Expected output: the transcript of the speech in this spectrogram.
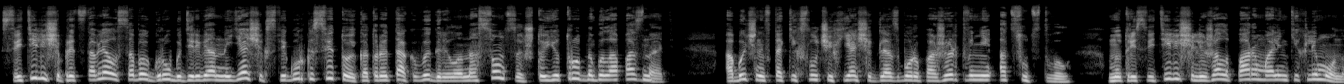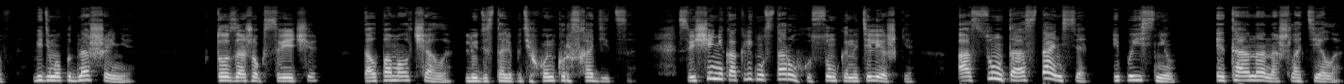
Святилище представляло собой грубый деревянный ящик с фигуркой святой, которая так выгорела на солнце, что ее трудно было опознать. Обычно в таких случаях ящик для сбора пожертвований отсутствовал. Внутри святилища лежала пара маленьких лимонов видимо, подношение. Кто зажег свечи? Толпа молчала, люди стали потихоньку расходиться. Священник окликнул старуху с сумкой на тележке. «Асунта, останься!» и пояснил. Это она нашла тело.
